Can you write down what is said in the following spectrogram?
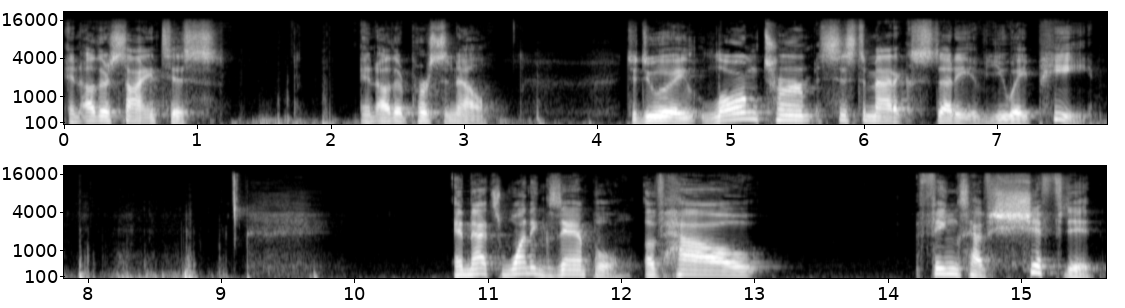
and other scientists and other personnel to do a long term systematic study of UAP. And that's one example of how things have shifted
